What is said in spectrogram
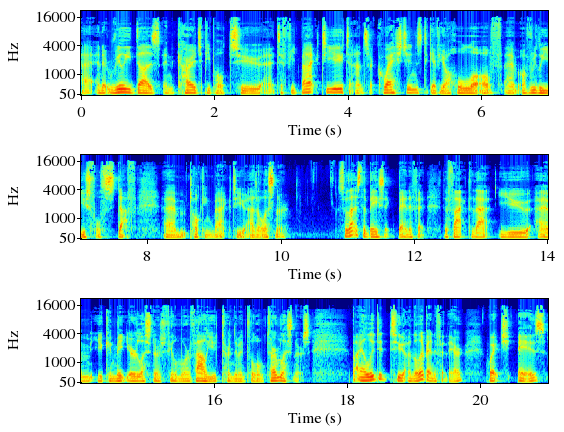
Uh, and it really does encourage people to, uh, to feed back to you, to answer questions, to give you a whole lot of, um, of really useful stuff, um, talking back to you as a listener. So that's the basic benefit: the fact that you um, you can make your listeners feel more valued, turn them into long term listeners. But I alluded to another benefit there, which is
